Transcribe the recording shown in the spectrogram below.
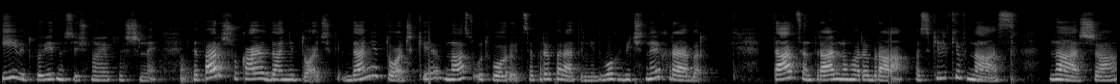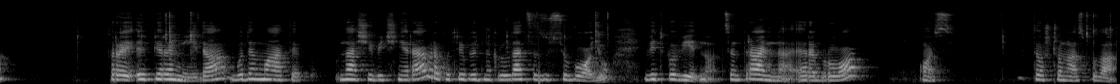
і, відповідно, січної площини. Тепер шукаю дані точки. Дані точки в нас утворюються при перетині двох бічних ребер та центрального ребра, оскільки в нас наша піраміда буде мати наші бічні ребра, котрі будуть накладатися з осьовою. Відповідно, центральне ребро, ось то, що у нас була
